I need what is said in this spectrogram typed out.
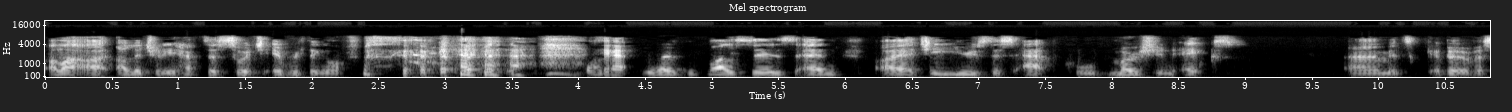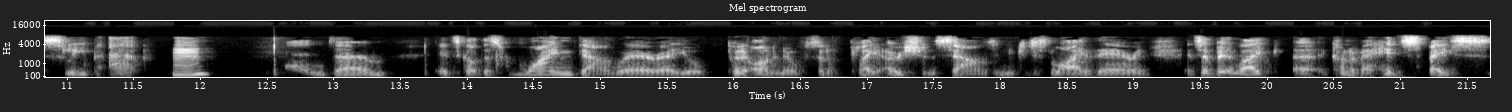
I like I, I, literally have to switch everything off. yeah. You know, devices, and I actually use this app called Motion X. Um, it's a bit of a sleep app, mm. and um, it's got this wind down where uh, you'll put it on and it'll sort of play ocean sounds and you can just lie there and it's a bit like uh, kind of a headspace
